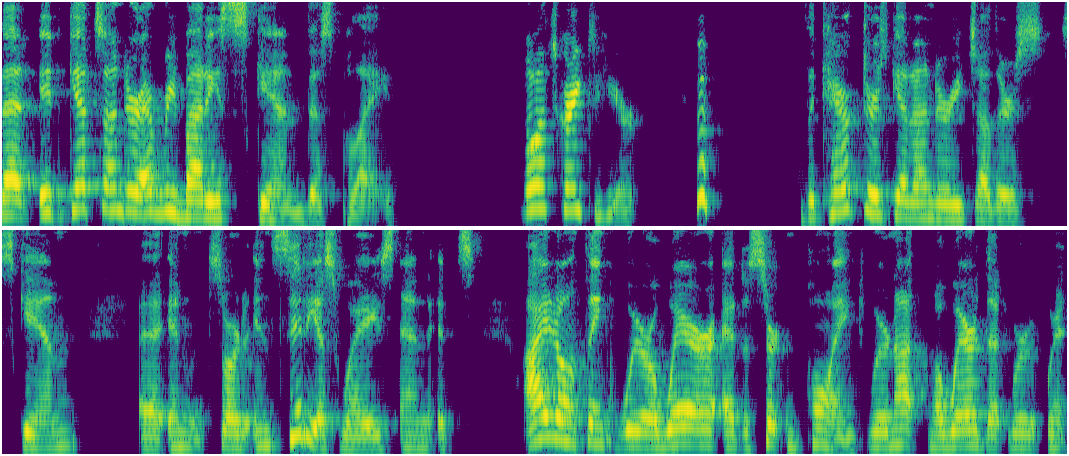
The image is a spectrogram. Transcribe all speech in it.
that it gets under everybody's skin, this play. Well, that's great to hear. the characters get under each other's skin uh, in sort of insidious ways, and it's I don't think we're aware at a certain point, we're not aware that we're, we're,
